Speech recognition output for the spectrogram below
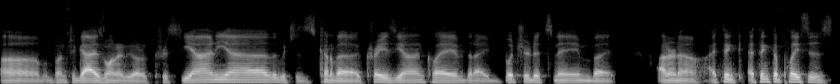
Um, a bunch of guys wanted to go to Christiania, which is kind of a crazy enclave that I butchered its name, but I don't know. I think I think the place is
